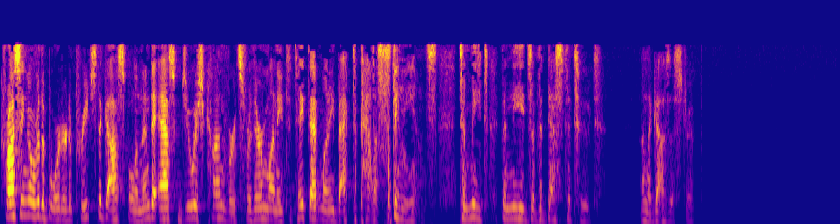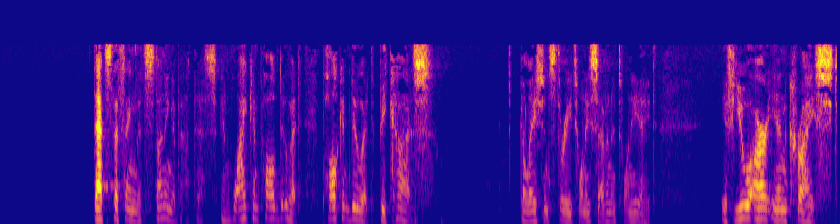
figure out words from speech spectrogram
crossing over the border to preach the gospel and then to ask Jewish converts for their money to take that money back to Palestinians to meet the needs of the destitute on the Gaza Strip. That's the thing that's stunning about this. And why can Paul do it? Paul can do it because Galatians 3 27 and 28. If you are in Christ,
